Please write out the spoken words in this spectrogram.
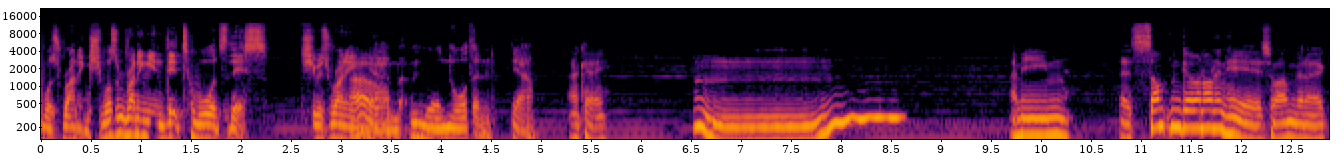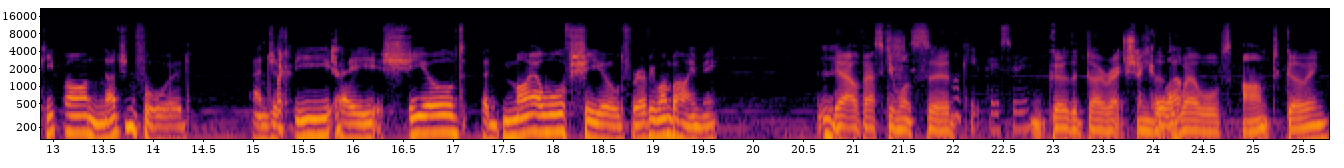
was running. She wasn't running in the, towards this. She was running Oh. um, more northern. Yeah. Okay. Hmm. I mean, there's something going on in here, so I'm gonna keep on nudging forward and just Okay. be Yeah. a shield, a Maya Wolf shield for everyone behind me. Yeah, Alvaski wants to I'll keep pace with you. go the direction that the out. werewolves aren't going.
